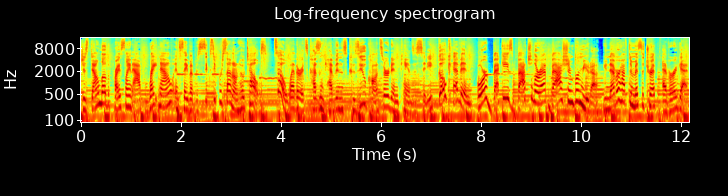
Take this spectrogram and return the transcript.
Just download the Priceline app right now and save up to 60% on hotels. So, whether it's Cousin Kevin's Kazoo concert in Kansas City, go Kevin, or Becky's Bachelorette Bash in Bermuda, you never have to miss a trip ever again.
